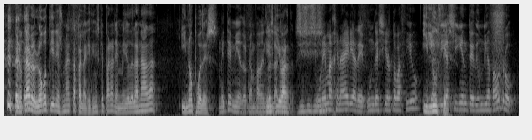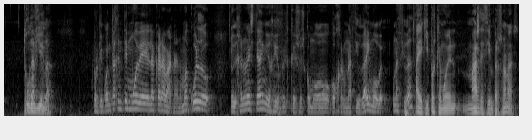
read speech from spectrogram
pero claro, luego tienes una etapa en la que tienes que parar en medio de la nada y no puedes. Mete miedo el campamento Tienes que llevar. Sí, sí, sí. Una imagen aérea de un desierto vacío Y al día luces. siguiente de un día para otro Todo una ciudad. Porque cuánta gente mueve la caravana, no me acuerdo. Lo dijeron este año y dije, yo, pues que eso es como coger una ciudad y mover una ciudad. Hay equipos que mueven más de 100 personas.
